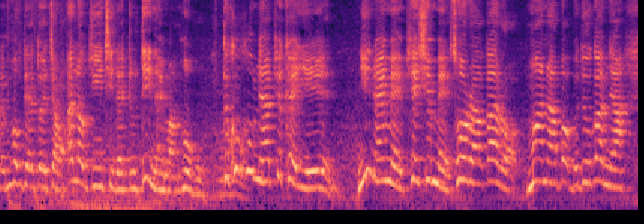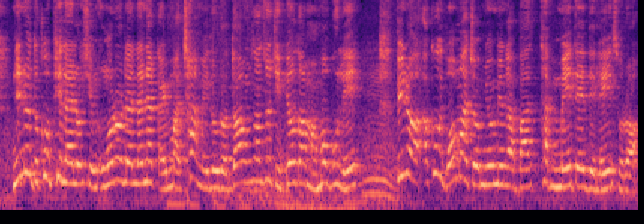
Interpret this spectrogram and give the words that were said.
လည်းမဟုတ်တဲ့အတွက်ကြောင့်အဲ့လောက်ကြီးအထိလည်းသူသိနိုင်မှာမဟုတ်ဘူးတခုခုများဖြစ်ခဲ့ရင်ညှိနှိုင်းမယ်ဖြည့်ရှင်းမယ်ဆိုတာကတော့မာနာပေါ့ဘယ်သူကများနင်တို့တခုဖြစ်လိုက်လို့ရှရင်ငါတို့လည်းလက်နဲ့ကင်မှချမယ်လို့တော့တောင်းဆန်းစုကြည်ပြောသွားမှာမဟုတ်ဘူးလေပြီးတော့အခုဘောမကျော်မျိုးမင်းကဘာထပ်မဲတဲ့တယ်လေဆိုတော့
